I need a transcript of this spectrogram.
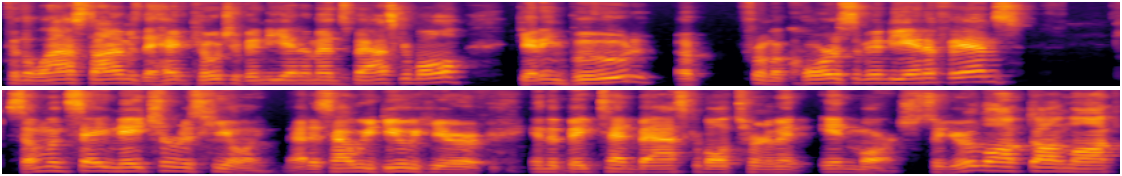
for the last time as the head coach of Indiana men's basketball, getting booed uh, from a chorus of Indiana fans. Some would say nature is healing. That is how we do here in the Big Ten basketball tournament in March. So your locked on lock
